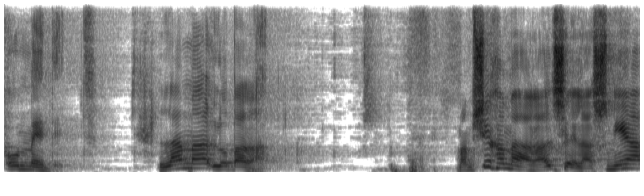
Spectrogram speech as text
עומדת. למה לא ברא? ממשיך המהר"ל, שאלה שנייה.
